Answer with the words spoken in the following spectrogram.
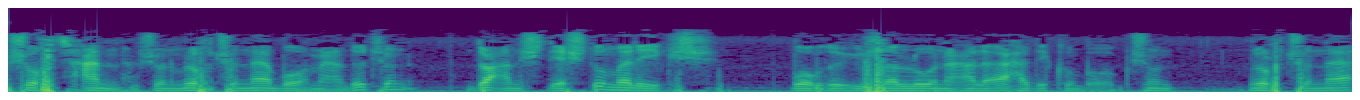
شوخت حن شون مخت شون نابو معدوتشون دعن شديشتو مليكش بوغدو يصلون على أحدكم بوغ شون مخت شون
